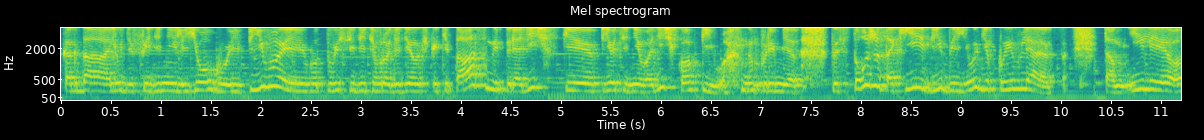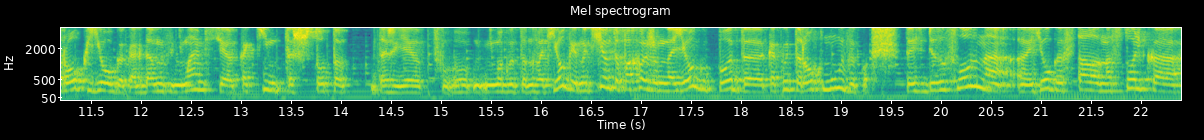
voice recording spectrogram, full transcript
когда люди соединили йогу и пиво, и вот вы сидите вроде делаете какие-то асаны, периодически пьете не водичку, а пиво, например. То есть тоже такие виды йоги появляются. Там, или рок-йога, когда мы занимаемся каким-то что-то, даже я не могу это назвать йогой, но чем-то похожим на йогу под э, какую-то рок-музыку. То есть, безусловно, э, йога стала настолько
